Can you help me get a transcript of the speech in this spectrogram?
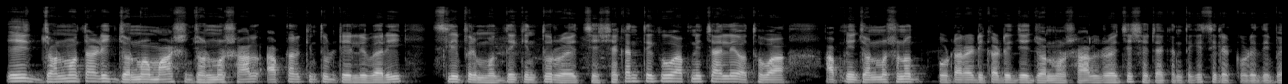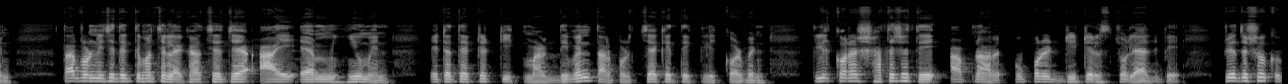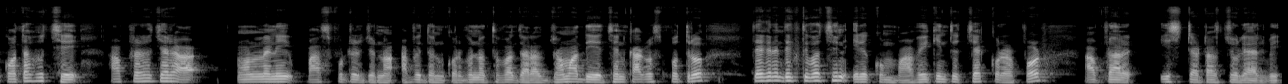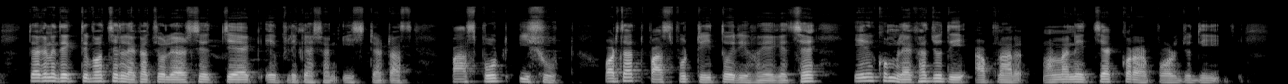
এই জন্ম তারিখ, জন্ম মাস, জন্ম সাল আপনার কিন্তু ডেলিভারি স্লিপের মধ্যে কিন্তু রয়েছে। সেখান থেকেও আপনি চাইলে অথবা আপনি জন্মসনদ ভোটার আইডি কার্ডে যে জন্ম সাল রয়েছে সেটা এখান থেকে সিলেক্ট করে দিবেন। তারপর নিচে দেখতে পাচ্ছেন লেখা আছে যে আই এম হিউম্যান এটাতে একটা টিক মার্ক দিবেন, তারপর চেকেতে ক্লিক করবেন। ক্লিক করার সাথে সাথে আপনার উপরের ডিটেলস চলে আসবে। প্রিয় দর্শক, কথা হচ্ছে আপনারা যারা অনলাইনে পাসপোর্টের জন্য আবেদন করবেন অথবা যারা জমা দিয়েছেন কাগজপত্র, তো এখানে দেখতে পাচ্ছেন এরকমভাবে কিন্তু চেক করার পর আপনার স্ট্যাটাস চলে আসবে। তো এখানে দেখতে পাচ্ছেন লেখা চলে আসছে check application status passport issued অর্থাৎ পাসপোর্টটি তৈরি হয়ে গেছে। এরকম লেখা যদি আপনার অনলাইনে চেক করার পর যদি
